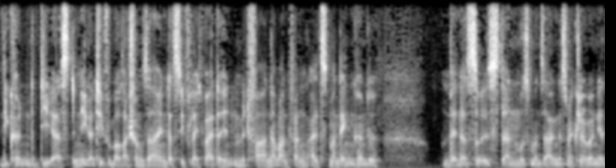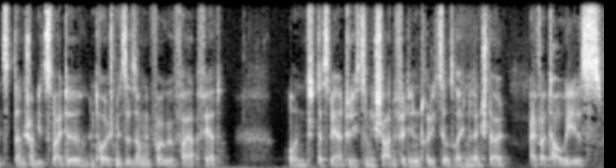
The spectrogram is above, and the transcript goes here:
Die könnten die erste negative Überraschung sein, dass sie vielleicht weiter hinten mitfahren am Anfang, als man denken könnte. Und wenn das so ist, dann muss man sagen, dass McLaren jetzt dann schon die zweite enttäuschende Saison in Folge fährt. Und das wäre natürlich ziemlich schade für den traditionsreichen Rennstall. Alpha Tauri ist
